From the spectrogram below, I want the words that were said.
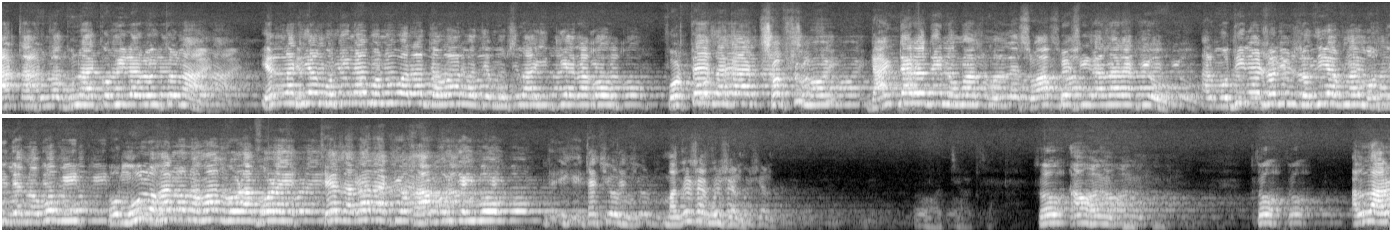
আর তার কোনো গুনায় কবিরা রইতো না এর লাগিয়া মদিনা মনোবরা যাওয়ার মাঝে মুসলা ইকিয়া রাখো। প্রত্যেক জায়গায় সব সময় ডাইন্ডারে দিন নমাজ পড়লে সব বেশি জানা রাখিও। যদি আপনার মসজিদে নববীর মূল ওখানে নমাজ পড়া পড়ে, সে জানা রাখিও, খাম হয়ে যাইব। মাদ্রাসা বলছেন তো তো আল্লাহর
